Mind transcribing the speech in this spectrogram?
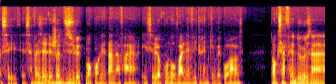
ça faisait déjà 18 mois qu'on est en affaires. Et c'est là qu'on a ouvert la vitrine québécoise. Donc, ça fait deux ans.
